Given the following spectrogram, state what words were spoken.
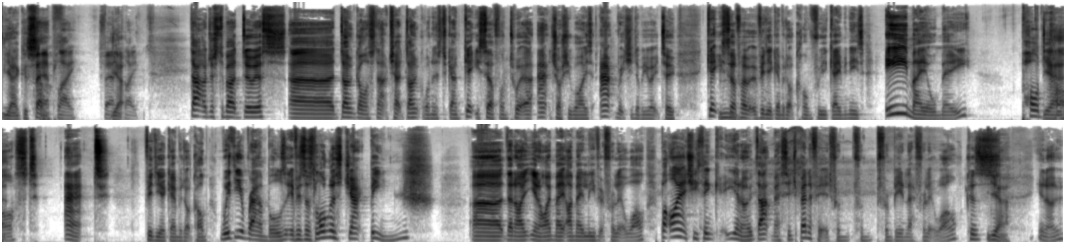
yeah. Good fair play, fair Yeah. play. That'll just about do us. Uh, don't go on Snapchat. Don't go on Instagram. Get yourself on Twitter at JoshyWise at RichieW82. Get yourself over to videogamer.com for your gaming needs. Email me podcast at videogamer.com with your rambles. If it's as long as Jack Binge, uh, then I, you know, I may, I may leave it for a little while. But I actually think, you know, that message benefited from, from, from being left for a little while because, Yeah. you know,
